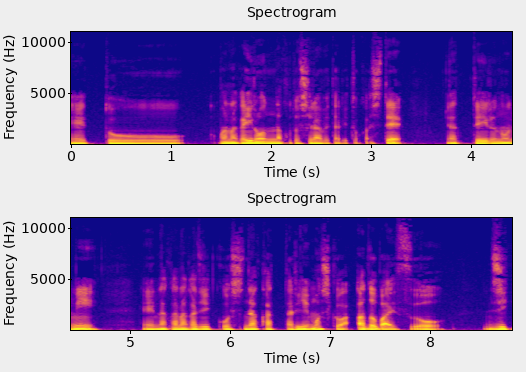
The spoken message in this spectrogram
えー、っと、まあ、なんかいろんなこと調べたりとかしてやっているのに、えー、なかなか実行しなかったり、もしくはアドバイスを実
